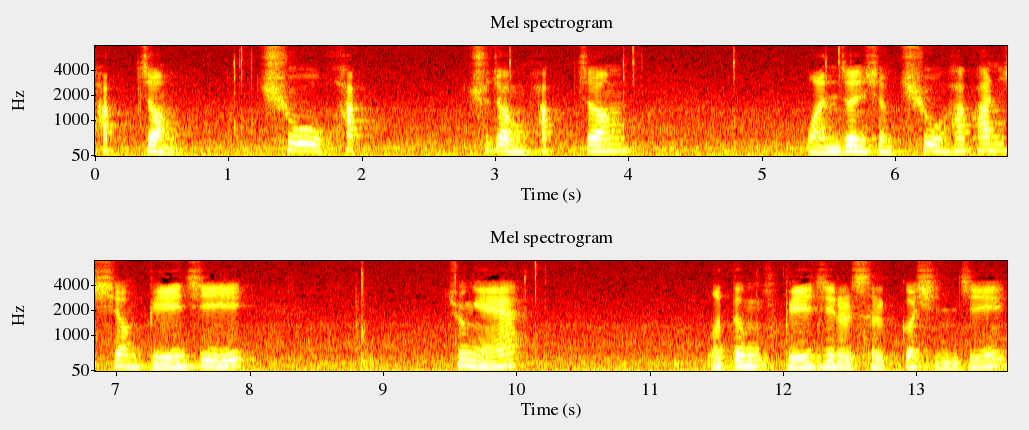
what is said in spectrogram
확정 추확 추정 확정 완전 시험 추확한 시험 배지 중에 어떤 배지를 쓸 것인지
